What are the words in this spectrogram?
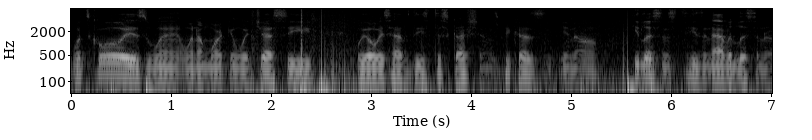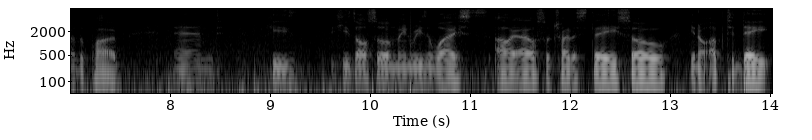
What's cool is when when I'm working with Jesse, we always have these discussions because you know he listens. He's an avid listener of the pod, and he's he's also a main reason why I also try to stay so you know up to date.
